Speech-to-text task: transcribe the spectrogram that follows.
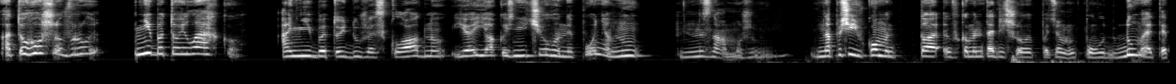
А того, що вро... ніби то й легко, а ніби то й дуже складно. Я якось нічого не поняв. Ну, не знаю, може. Напишіть в, комента... в коментарі, що ви по цьому поводу думаєте.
